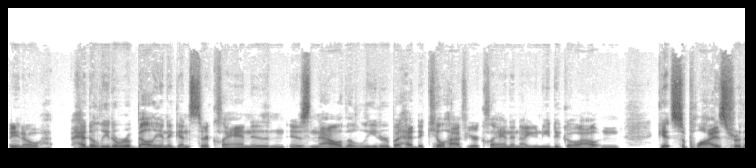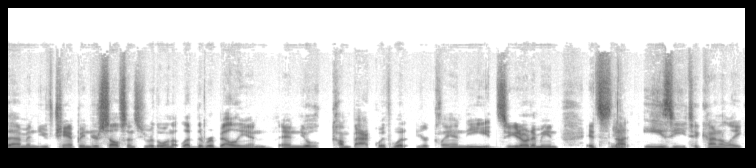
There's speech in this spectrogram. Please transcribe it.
you know had to lead a rebellion against their clan and is now the leader but had to kill half your clan and now you need to go out and get supplies for them and you've championed yourself since you were the one that led the rebellion and you'll come back with what your clan needs. You know what i mean? It's Yep. not easy to kind of like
